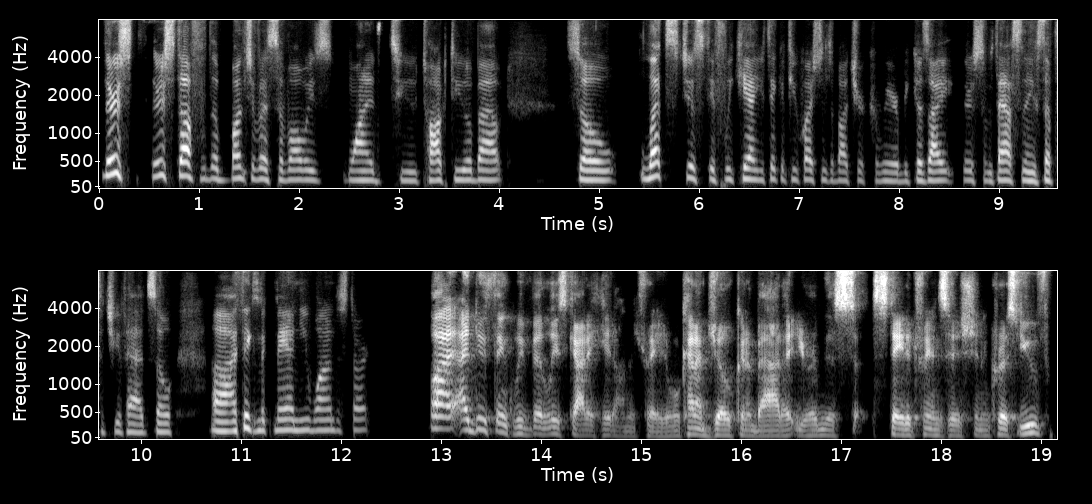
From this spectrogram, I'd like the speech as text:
There's there's stuff that a bunch of us have always wanted to talk to you about. So let's just, if we can, you take a few questions about your career because I there's some fascinating stuff that you've had. So uh, I think MacMahon you wanted to start. Well, I, I, do think we've at least got a hit on the trade, and we're kind of joking about it. You're in this state of transition, and Chris, you've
